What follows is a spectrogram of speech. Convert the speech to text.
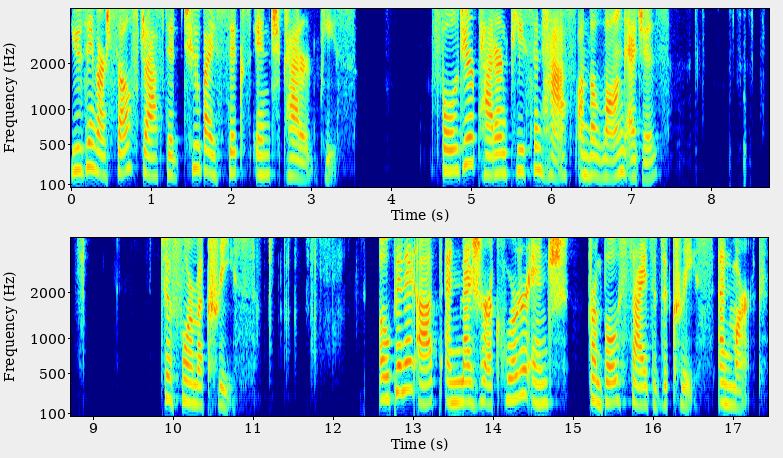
using our self-drafted 2 by 6 inch pattern piece. Fold your pattern piece in half on the long edges to form a crease. Open it up and measure a quarter inch from both sides of the crease and mark.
